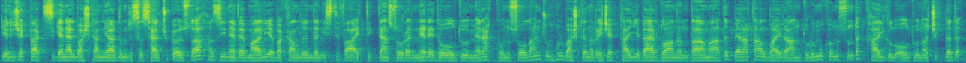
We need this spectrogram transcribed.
Gelecek Partisi Genel Başkan Yardımcısı Selçuk Özdağ, Hazine ve Maliye Bakanlığı'ndan istifa ettikten sonra nerede olduğu merak konusu olan Cumhurbaşkanı Recep Tayyip Erdoğan'ın damadı Berat Albayrak'ın durumu konusunda kaygılı olduğunu açıkladı.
